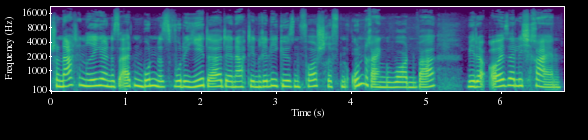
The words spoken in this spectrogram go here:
Schon nach den Regeln des Alten Bundes wurde jeder, der nach den religiösen Vorschriften unrein geworden war, wieder äußerlich rein,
